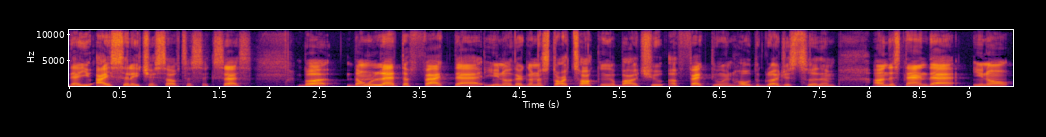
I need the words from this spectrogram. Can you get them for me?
that you isolate yourself to success. But don't let the fact that, you know, they're going to start talking about you affect you and hold the grudges to them. Understand that, you know,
